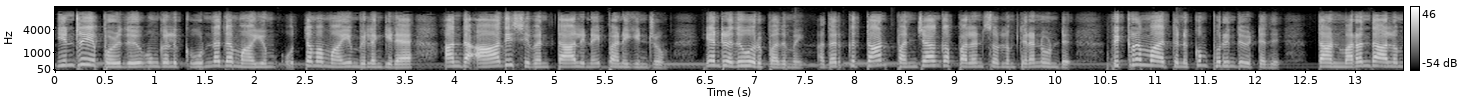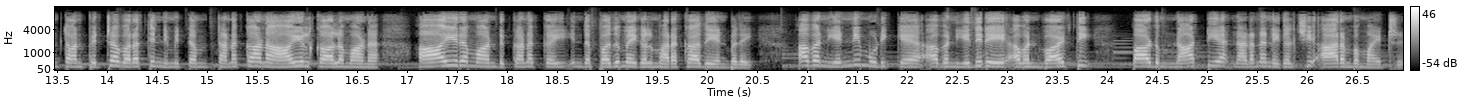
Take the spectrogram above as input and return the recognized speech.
இன்றைய பொழுது உங்களுக்கு உன்னதமாயும் உத்தமமாயும் விளங்கிட அந்த ஆதி சிவன் தாளினை பணிகின்றோம் என்றது ஒரு பதுமை. அதற்குத்தான் பஞ்சாங்க பலன் சொல்லும் திறன் உண்டு. விக்ரமாதித்தனுக்கும் புரிந்துவிட்டது. தான் மறந்தாலும் தான் பெற்ற வரத்தின் நிமித்தம் தனக்கான ஆயுள் காலமான ஆயிரம் ஆண்டு கணக்கை இந்த பதுமைகள் மறக்காது என்பதை. அவன் எண்ணி முடிக்க அவன் எதிரே அவன் வாழ்த்தி பாடும் நாட்டிய நடன நிகழ்ச்சி ஆரம்பமாயிற்று.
